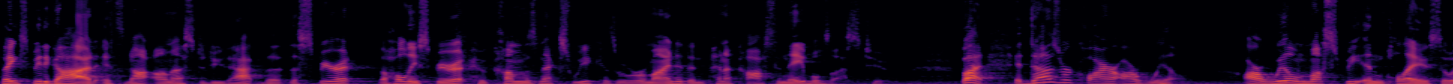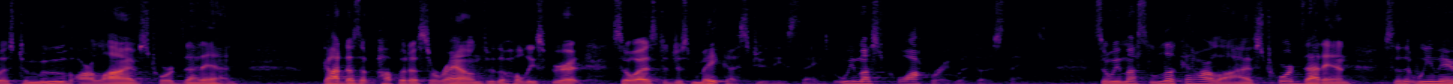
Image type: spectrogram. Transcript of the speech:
Thanks be to God, it's not on us to do that. The, the Spirit, the Holy Spirit, who comes next week, as we were reminded in Pentecost, enables us to. But it does require our will. Our will must be in place so as to move our lives towards that end. God doesn't puppet us around through the Holy Spirit so as to just make us do these things, but we must cooperate with those things. So we must look at our lives towards that end so that we may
